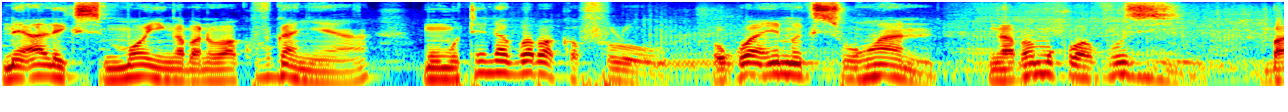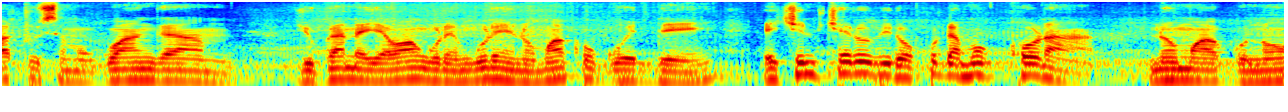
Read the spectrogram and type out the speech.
ne alex moyi nga bano bakuvuganya mu mutenda gw'abakafulu ogwa mx1 nga abamu ku bavuzi batuuse mu ggwanga. Uganda yawangula engula eno omwaka ogwedde ekintu kyeruubira okuddamu okukola n'omwaguno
